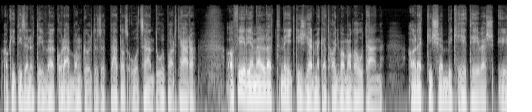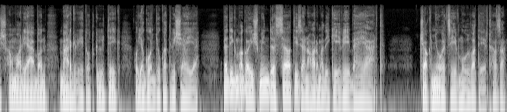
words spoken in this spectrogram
aki 15 évvel korábban költözött át az óceán túlpartjára. A férje mellett négy kisgyermeket hagyva maga után. A legkisebbik hét éves, és hamarjában Margrétot küldték, hogy a gondjukat viselje, pedig maga is mindössze a tizenharmadik évében járt. Csak nyolc év múlva tért haza.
